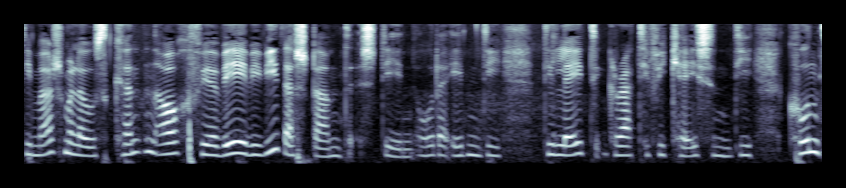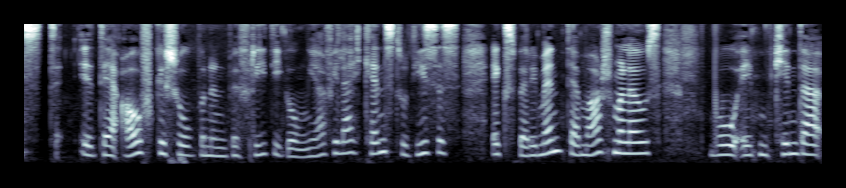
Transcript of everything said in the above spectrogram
die Marshmallows könnten auch für W wie Widerstand stehen oder eben die Delayed Gratification, die Kunst der aufgeschobenen Befriedigung. Ja, vielleicht kennst du dieses Experiment der Marshmallows, wo eben Kinder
